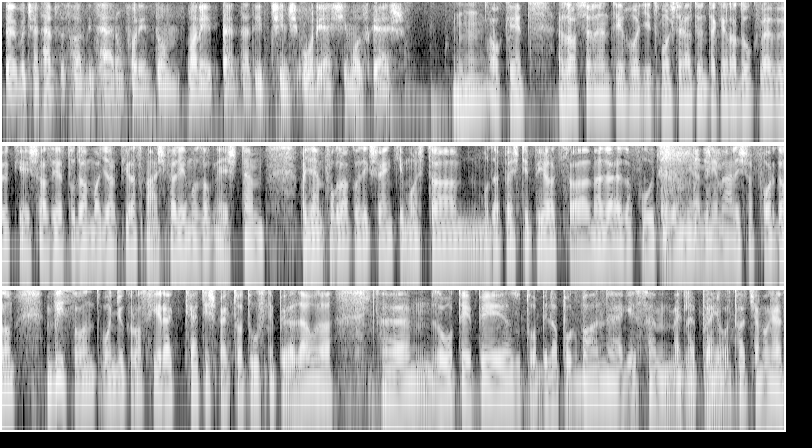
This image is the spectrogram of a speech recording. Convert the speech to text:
vagy 333 forinton van éppen, tehát itt sincs óriási mozgás. Uh-huh, Oké. Okay. Ez azt jelenti, hogy itt most eltűntek eladók, vevők, és azért tud a magyar piac másfelé mozogni, és nem, vagy nem foglalkozik senki most a budapesti piacsal? A, ez a furcsa, hogy milyen minimális a forgalom. Viszont mondjuk rossz híreket is meg tud úszni, például az OTP az utóbbi napokban egészen meglepően jól tartja magát.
